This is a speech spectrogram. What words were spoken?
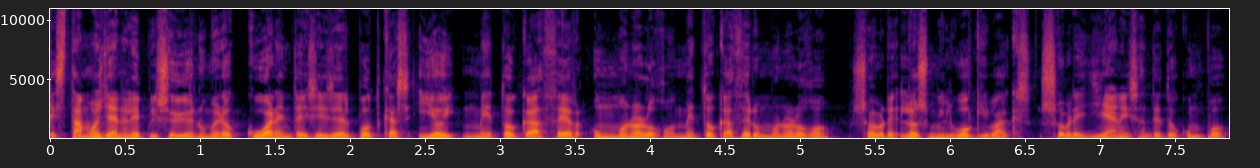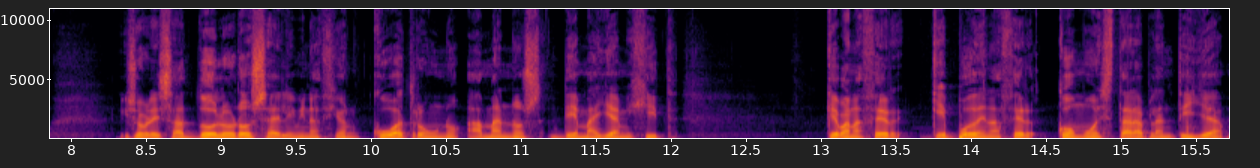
Estamos ya en el episodio número 46 del podcast y hoy me toca hacer un monólogo. Me toca hacer un monólogo sobre los Milwaukee Bucks, sobre Giannis Antetokounmpo y sobre esa dolorosa eliminación 4-1 a manos de Miami Heat. ¿Qué van a hacer? ¿Qué pueden hacer? ¿Cómo está la plantilla?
